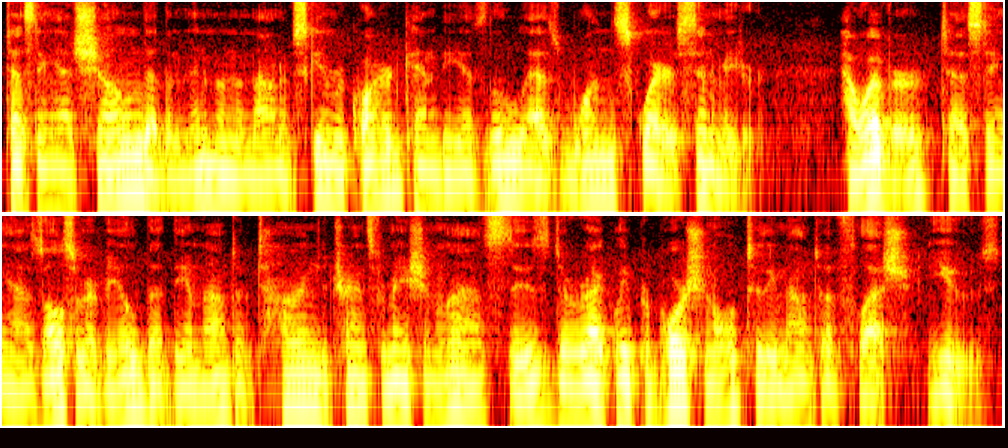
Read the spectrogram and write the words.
Testing has shown that the minimum amount of skin required can be as little as one square centimeter. However, testing has also revealed that the amount of time the transformation lasts is directly proportional to the amount of flesh used.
